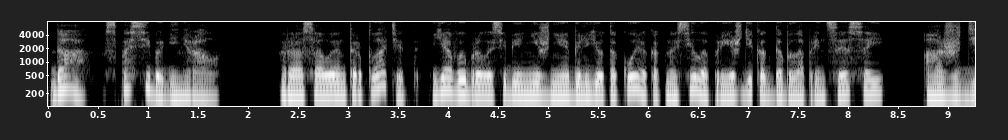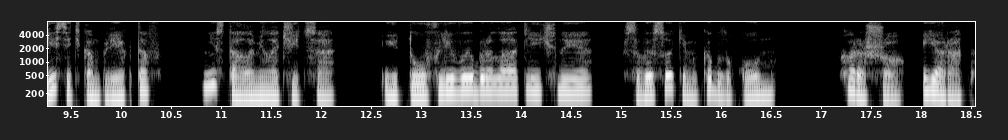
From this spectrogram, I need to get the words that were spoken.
«Да, спасибо, генерал». Раз Алентер платит, я выбрала себе нижнее белье такое, как носила прежде, когда была принцессой, аж десять комплектов, не стала мелочиться. И туфли выбрала отличные, с высоким каблуком. «Хорошо, я рад»,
